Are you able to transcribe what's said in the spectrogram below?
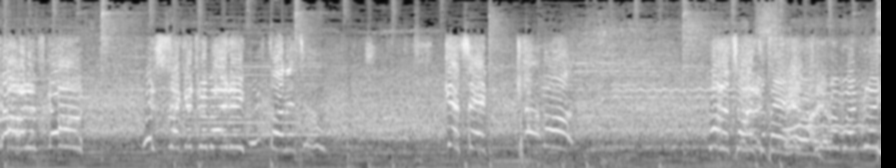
Charlton have scored! With seconds remaining! We've done it, Tom! Get it! Come on! What a time to be a hero here at Wembley!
